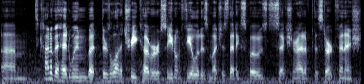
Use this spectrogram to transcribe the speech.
um, it's kind of a headwind, but there's a lot of tree cover, so you don't feel it as much as that exposed section right after the start finish.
